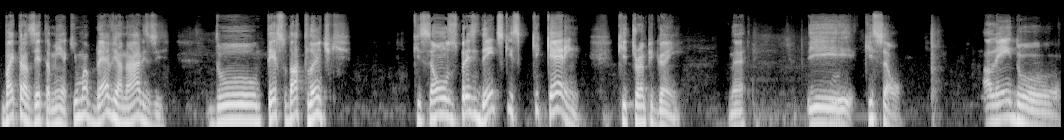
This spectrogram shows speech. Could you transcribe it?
vai trazer também aqui uma breve análise do texto da Atlantic, que são os presidentes que, que querem que Trump ganhe, né? E que são, além do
